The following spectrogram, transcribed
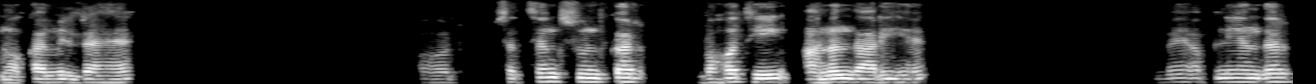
मौका मिल रहा है। और सत्संग सुनकर बहुत ही आनंद आ रही है। मैं अपने अंदर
